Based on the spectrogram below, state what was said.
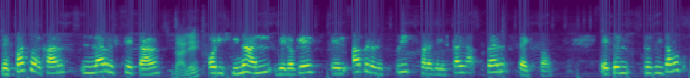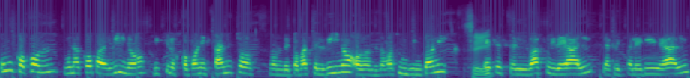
Les paso a dejar la receta Dale. original de lo que es el Aperol Spritz para que les salga perfecto. Eh, necesitamos un copón, una copa de vino, ¿viste los copones anchos donde tomás el vino o donde tomás un gin tonic? Sí. Ese es el vaso ideal, la cristalería ideal.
